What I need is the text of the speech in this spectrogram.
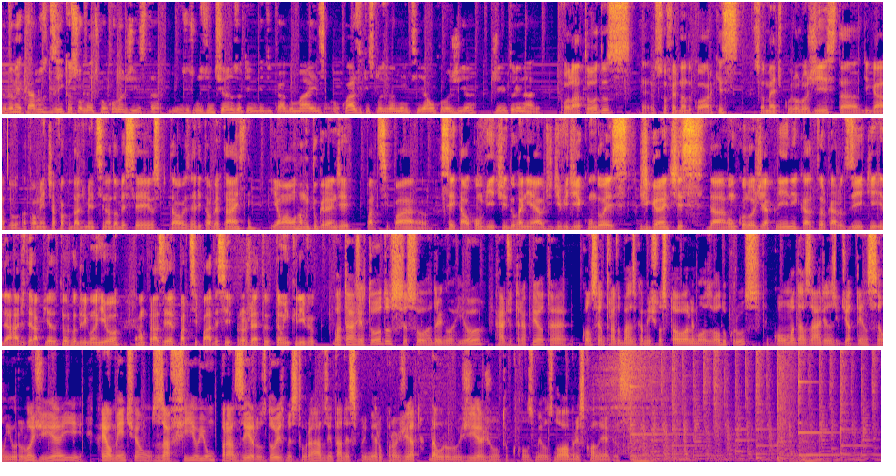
Meu nome é Carlos Zic, eu sou médico oncologista e nos últimos 20 anos eu tenho me dedicado mais, ou quase que exclusivamente, à oncologia geniturinária. Olá a todos, eu sou Fernando Corques, sou médico urologista, ligado atualmente à Faculdade de Medicina do ABC e Hospital Israelita Albert Einstein, e é uma honra muito grande participar, aceitar o convite do Raniel de dividir com dois gigantes da oncologia clínica, Dr. Carlos Zic, e da radioterapia, Dr. Rodrigo Henriot. É um prazer participar desse projeto tão incrível. Boa tarde a todos, eu sou Rodrigo Henriot, radioterapeuta concentrado basicamente no Hospital Alemão Oswaldo Cruz, com uma das áreas de atenção em urologia e realmente é um desafio e um prazer os dois misturados em estar nesse primeiro projeto da urologia junto com os meus nobres colegas colegas.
